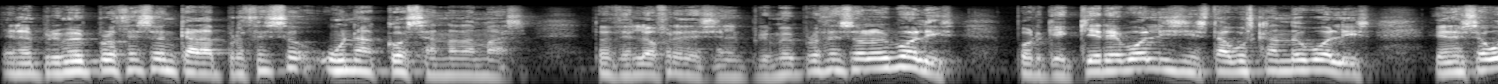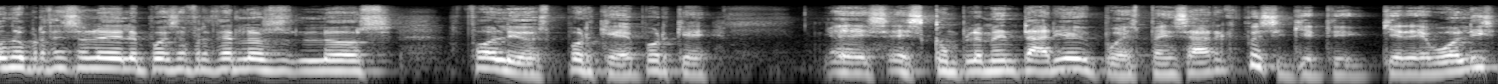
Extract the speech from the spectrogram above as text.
en el primer proceso, en cada proceso, una cosa nada más. Entonces le ofreces en el primer proceso los bolis porque quiere bolis y está buscando bolis. Y en el segundo proceso le, puedes ofrecer los, los folios. ¿Por qué? Porque es, es, complementario y puedes pensar, pues si quiere, quiere bolis,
